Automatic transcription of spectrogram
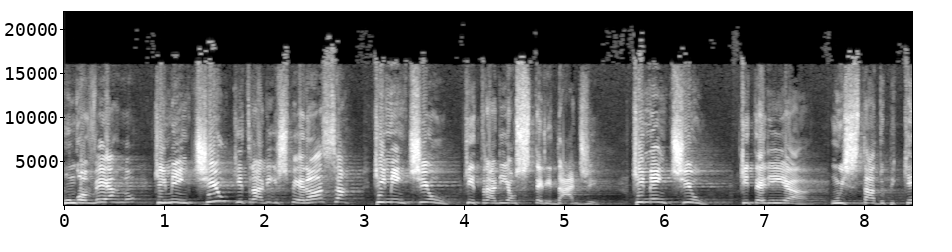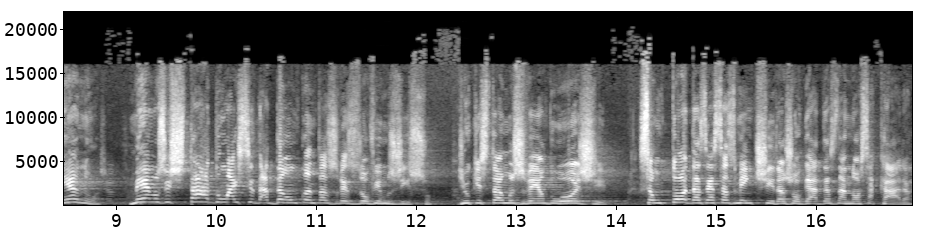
Um governo que mentiu que traria esperança, que mentiu que traria austeridade, que mentiu que teria um Estado pequeno, menos Estado, mais cidadão. Quantas vezes ouvimos disso? E o que estamos vendo hoje são todas essas mentiras jogadas na nossa cara.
